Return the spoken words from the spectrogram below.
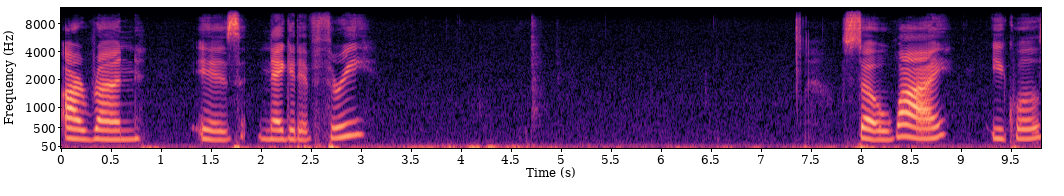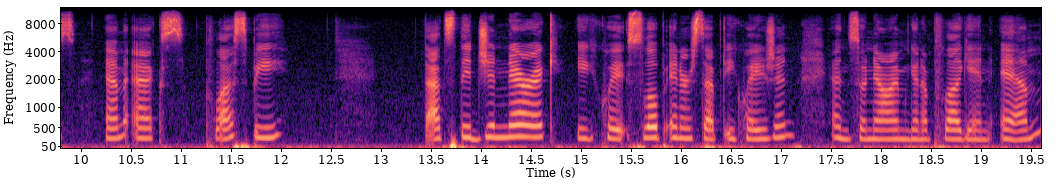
Our run is negative 3. So y equals mx plus b. That's the generic slope-intercept equation. And so now I'm going to plug in m.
